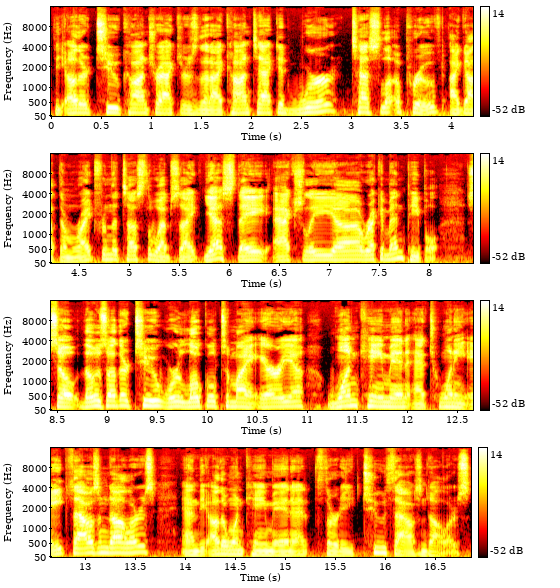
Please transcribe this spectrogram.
The other two contractors that I contacted were Tesla approved. I got them right from the Tesla website. Yes, they actually uh, recommend people. So those other two were local to my area. One came in at $28,000 and the other one came in at $32,000.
